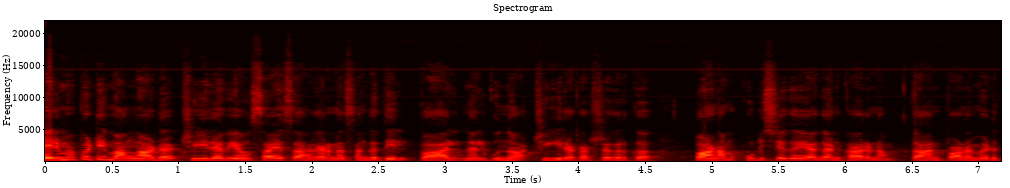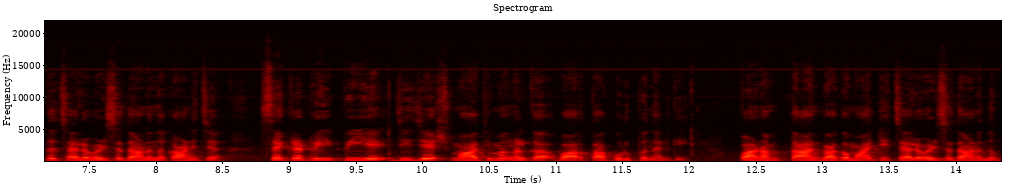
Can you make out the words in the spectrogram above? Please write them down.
എരുമപ്പെട്ടി മങ്ങാട് ക്ഷീര വ്യവസായ സഹകരണ സംഘത്തിൽ പാൽ നൽകുന്ന ക്ഷീര കർഷകർക്ക് പണം കുടിശ്ശികയാകാൻ കാരണം താൻ പണമെടുത്ത് ചെലവഴിച്ചതാണെന്ന് കാണിച്ച് സെക്രട്ടറി പി എ ജിജേഷ് മാധ്യമങ്ങൾക്ക് വാർത്താക്കുറിപ്പ് നൽകി. പണം താൻ വകമാറ്റി ചെലവഴിച്ചതാണെന്നും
